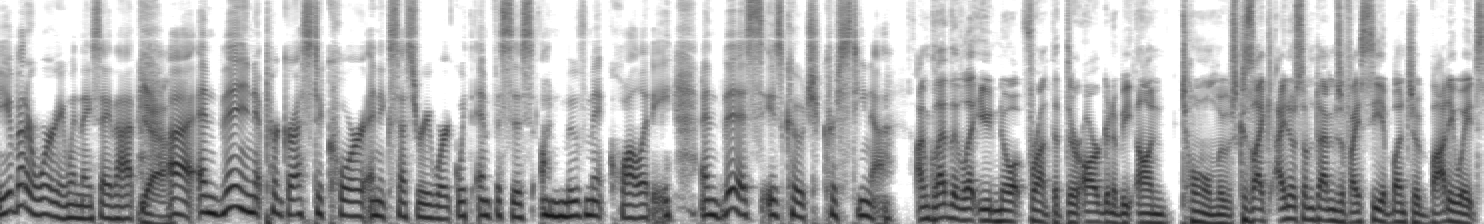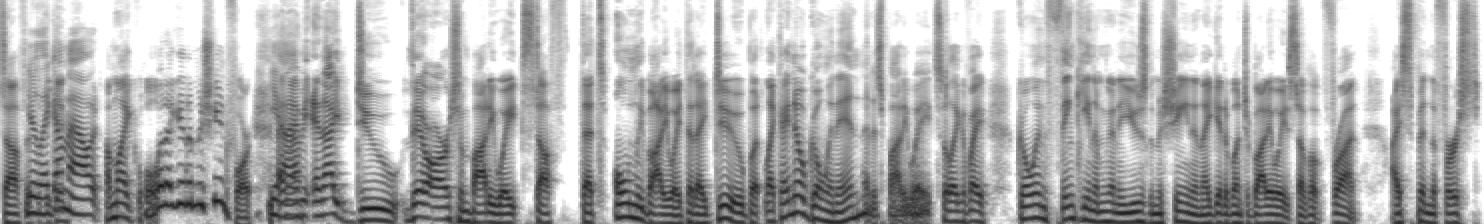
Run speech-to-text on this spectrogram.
You better worry when they say that. Yeah. Uh, and then progress to core and accessory work with emphasis on movement quality. And this is Coach Christina. I'm glad they let you know up front that there are going to be on tonal moves. Cause, like, I know sometimes if I see a bunch of body weight stuff, You're like, I'm out. I'm like, well, what I get a machine for? Yeah. And I mean, and I do. There are some body weight stuff that's only body weight that I do, but like I know going in that it's body weight. So like if I go in thinking I'm going to use the machine and I get a bunch of body weight stuff up front, I spend the first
